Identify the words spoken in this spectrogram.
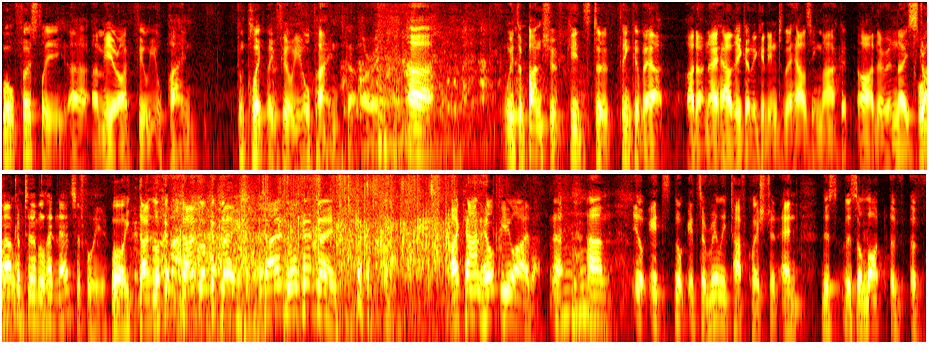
Well, firstly, uh, Amir, I feel your pain. Completely feel your pain, don't worry. Uh, with a bunch of kids to think about, I don't know how they're going to get into the housing market either, and they struggle. Well. Malcolm Turnbull had an answer for you. Well, don't look at don't look at me. Don't look at me. I can't help you either. Um, look, it's look, it's a really tough question, and there's there's a lot of, of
